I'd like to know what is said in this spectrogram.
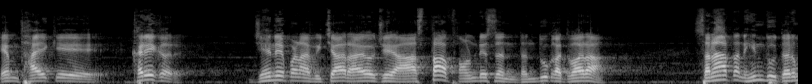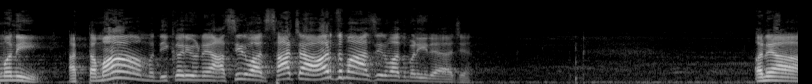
એમ થાય કે ખરેખર જેને પણ આ વિચાર આવ્યો છે આસ્થા ફાઉન્ડેશન ધંધુકા દ્વારા, સનાતન હિન્દુ ધર્મની આ તમામ દીકરીઓને આશીર્વાદ, સાચા અર્થમાં આશીર્વાદ મળી રહ્યા છે. અને આ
